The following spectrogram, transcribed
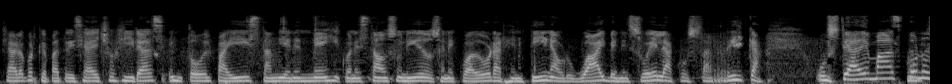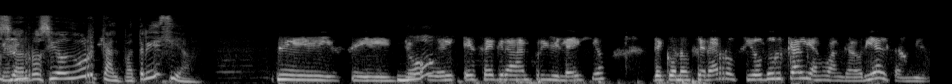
Claro, porque Patricia ha hecho giras en todo el país, también en México, en Estados Unidos, en Ecuador, Argentina, Uruguay, Venezuela, Costa Rica. Usted además conoció a. Rocío Durcal, Patricia. Sí, sí, ¿No? yo tuve el- ese gran privilegio de conocer a Rocío Durcal y a Juan Gabriel también.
